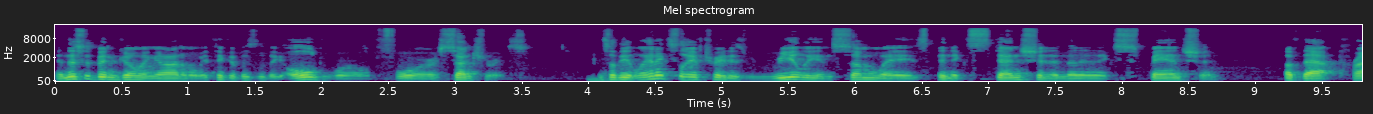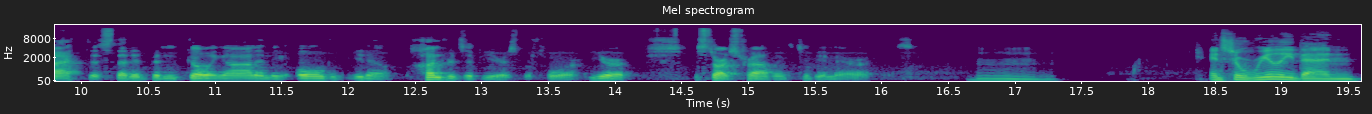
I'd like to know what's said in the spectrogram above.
And this had been going on in what we think of as the old world for centuries. And so the Atlantic slave trade is really, in some ways, an extension and then an expansion of that practice that had been going on in the old, you know, hundreds of years before Europe starts traveling to the Americas. Mm. And so, really, then,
